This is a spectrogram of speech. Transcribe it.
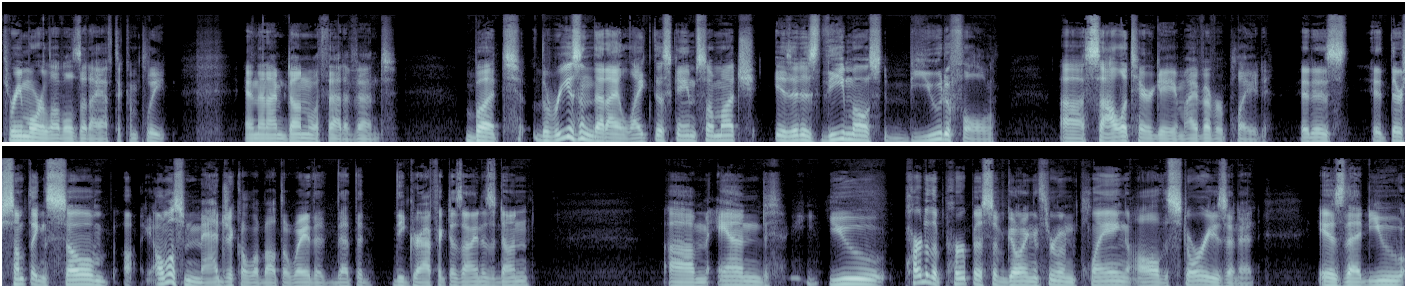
three more levels that I have to complete, and then I'm done with that event. But the reason that I like this game so much is it is the most beautiful uh, solitaire game I've ever played. It is. It, there's something so uh, almost magical about the way that that the the graphic design is done. Um, and you part of the purpose of going through and playing all the stories in it is that you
